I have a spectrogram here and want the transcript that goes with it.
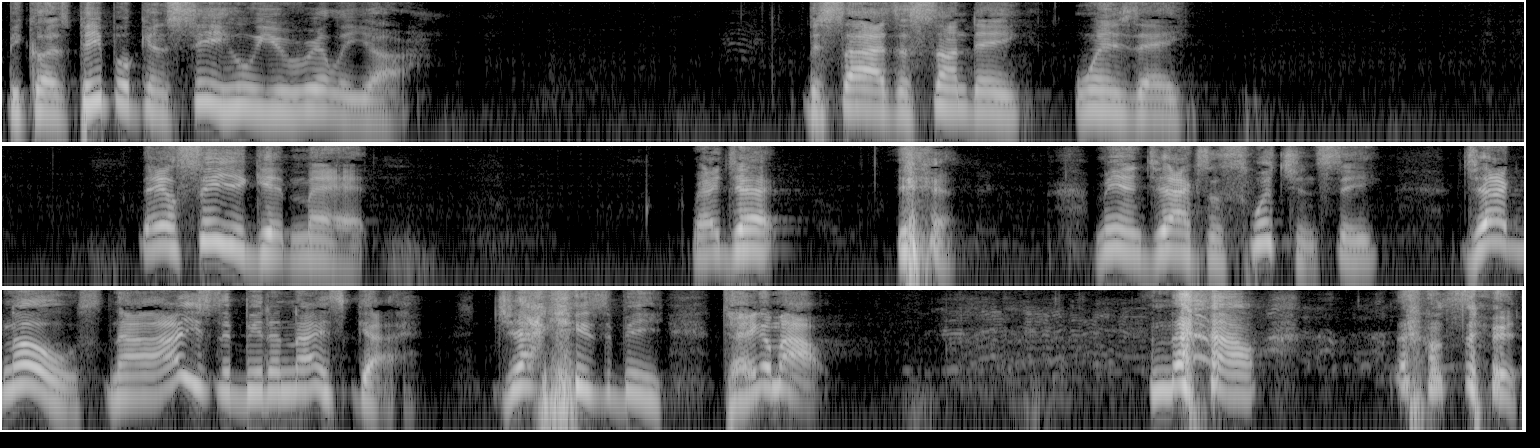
because people can see who you really are besides a Sunday, Wednesday. They'll see you get mad. Right, Jack? Yeah. Me and Jack's are switching, see? Jack knows. Now, I used to be the nice guy. Jack used to be, take him out. now, I'm serious.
